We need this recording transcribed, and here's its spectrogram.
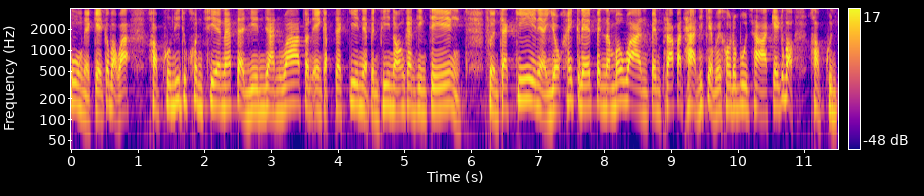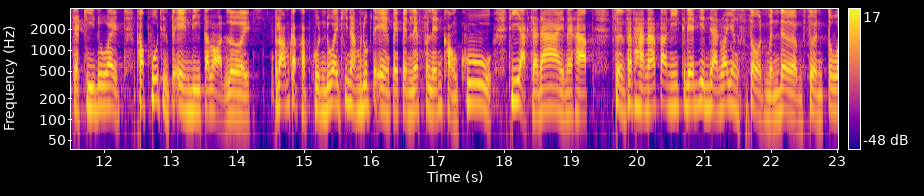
กุ้งเนี่ยเกรทก็บอกว่าขอบคุณที่ทุกคนเชียร์นะ แต่ยืนยันว่าตนเองกับแจ็คกี้เนี่ยเป็นพี่น้องกันจริง ๆ ส่วนแจ็คกี้เนี่ยยกให้เกรทเป็น number one เป็นพระประธานที่เก็บไว้เคารพบูชาเกรทก็บอกขอบคุณแจ็คกี้ด้วยเธอพูดถึงตัวเองดีตลอดเลย พร้อมกับขอบคุณด้วยที่นำรูปตัวเองไปเป็น reference ของคู่ที่อยากจะได้นะครับ ส่วนสถานะตอนนี้เกรทยืนยันว่ายังโสดเหมือนเดิม ส่วนตัว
